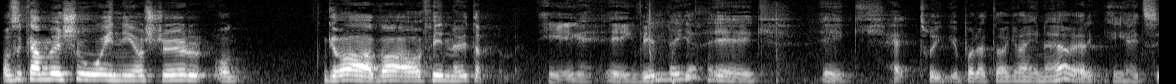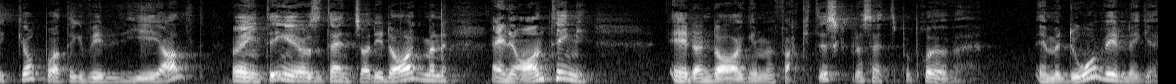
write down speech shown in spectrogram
Og så kan vi se inn i oss sjøl og grave og finne ut at jeg, jeg vil det. Jeg, jeg er trygg på dette greiene her. Jeg er helt sikker på at jeg vil gi alt. Og Én ting er å tenke det i dag, men en annen ting er den dagen vi faktisk blir sett på prøve. Er vi da villige?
